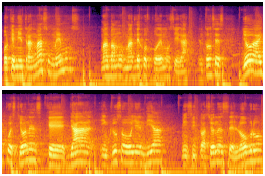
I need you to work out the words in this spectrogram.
porque mientras más sumemos, más, vamos, más lejos podemos llegar. Entonces, yo hay cuestiones que ya incluso hoy en día mis situaciones de logro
